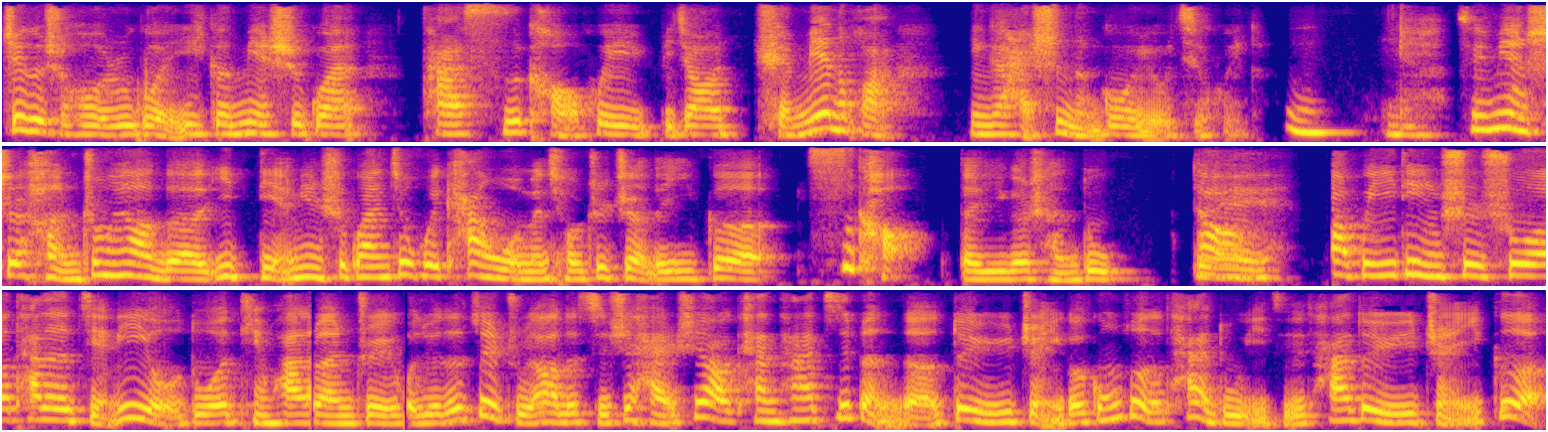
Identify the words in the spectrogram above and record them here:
这个时候，如果一个面试官他思考会比较全面的话，应该还是能够有机会的。嗯嗯，所以面试很重要的一点，面试官就会看我们求职者的一个思考的一个程度。对。倒不一定是说他的简历有多天花乱坠，我觉得最主要的其实还是要看他基本的对于整一个工作的态度，以及他对于整一个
